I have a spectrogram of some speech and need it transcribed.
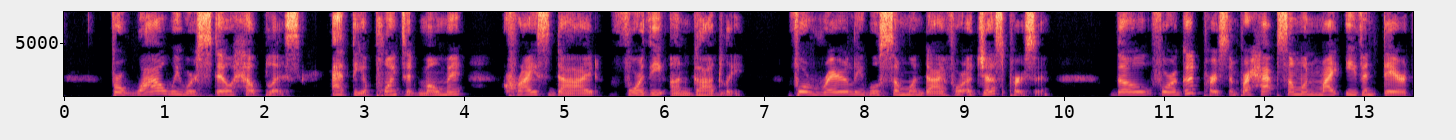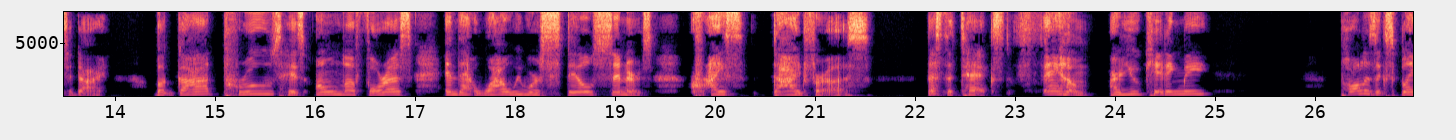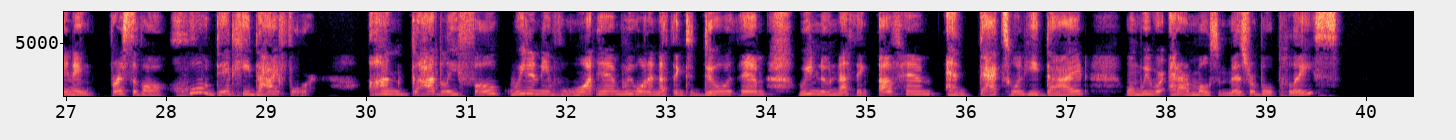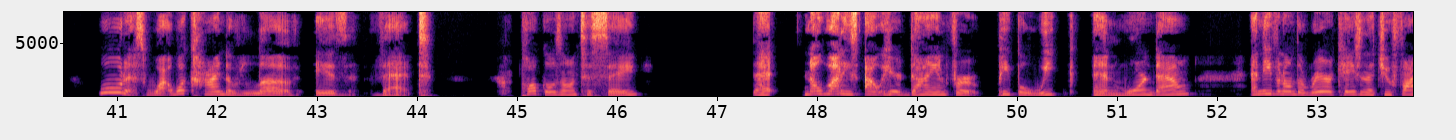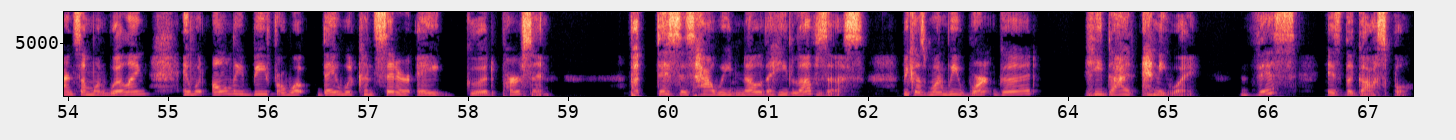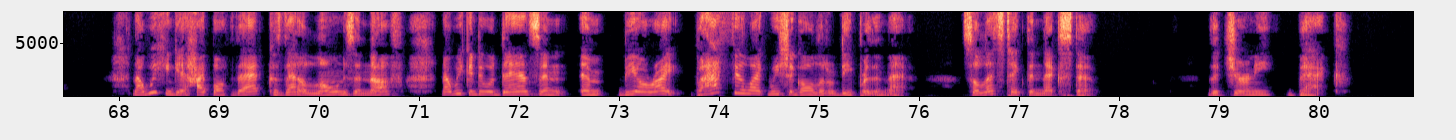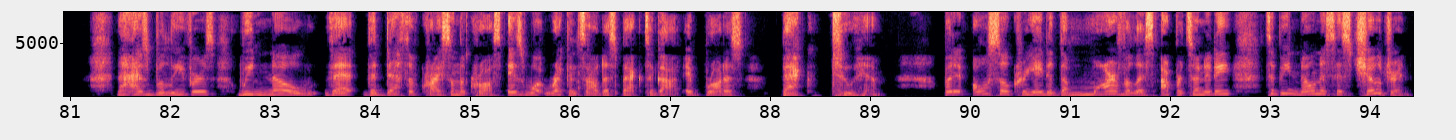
For while we were still helpless, at the appointed moment, Christ died for the ungodly. For rarely will someone die for a just person. Though for a good person, perhaps someone might even dare to die. But God proves his own love for us in that while we were still sinners, Christ died for us. That's the text. Fam, are you kidding me? Paul is explaining, first of all, who did he die for? Ungodly folk. We didn't even want him. We wanted nothing to do with him. We knew nothing of him. And that's when he died, when we were at our most miserable place. Ooh, that's why. What kind of love is that? Paul goes on to say that nobody's out here dying for people weak and worn down. And even on the rare occasion that you find someone willing, it would only be for what they would consider a good person. But this is how we know that he loves us because when we weren't good, he died anyway. This is the gospel. Now we can get hype off that because that alone is enough. Now we can do a dance and, and be all right. But I feel like we should go a little deeper than that. So let's take the next step. The journey back. Now, as believers, we know that the death of Christ on the cross is what reconciled us back to God. It brought us back to him but it also created the marvelous opportunity to be known as his children.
